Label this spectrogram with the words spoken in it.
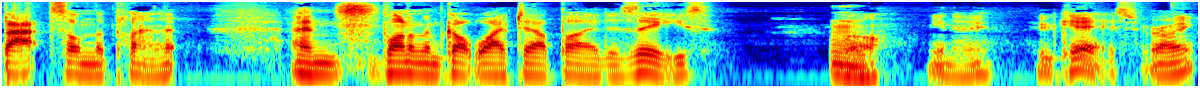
bats on the planet, and one of them got wiped out by a disease, well, you know, who cares, right?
